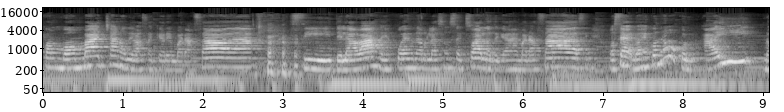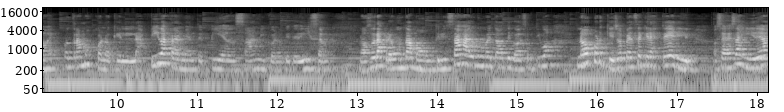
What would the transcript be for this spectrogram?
con bombacha no te vas a quedar embarazada, si te lavas después de una relación sexual no te quedas embarazada. O sea, nos encontramos con, ahí nos encontramos con lo que las pibas realmente piensan y con lo que te dicen. Nosotras preguntamos, ¿utilizás algún método anticonceptivo? No, porque yo pensé que era estéril. O sea, esas ideas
